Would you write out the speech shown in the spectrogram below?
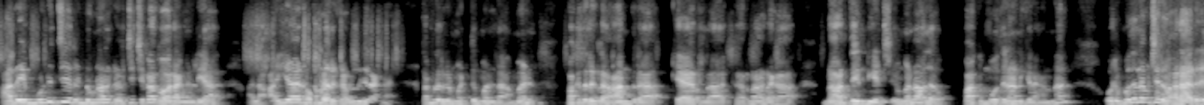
அதை முடிச்சு ரெண்டு மூணு நாள் கழிச்சு சிக்காகோ வராங்க இல்லையா? அதுல ஐயாயிரம். தமிழர்கள் கலந்துக்கிறாங்க. தமிழர்கள் மட்டுமல்லாமல் பக்கத்துல இருக்கிற ஆந்திரா கேரளா கர்நாடகா நார்த் இந்தியன்ஸ் இவங்க எல்லாம் அதை பார்க்கும்போது என்ன நினைக்கிறாங்கன்னா ஒரு முதலமைச்சர் வராரு.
